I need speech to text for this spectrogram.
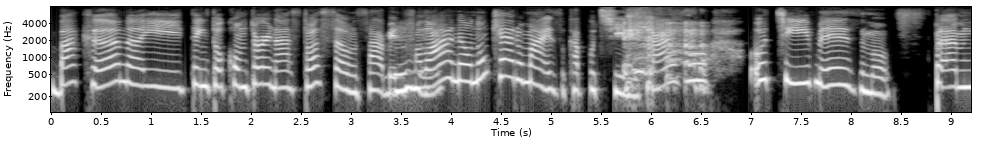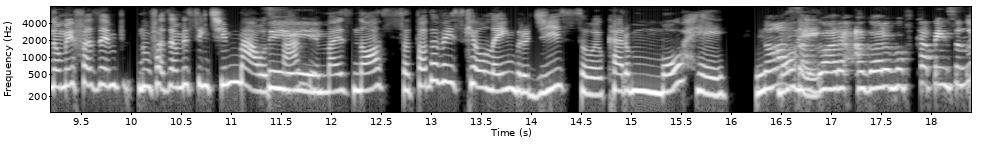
bacana e tentou contornar a situação, sabe? Ele uhum. falou: ah, não, não quero mais o cappuccino, quero o tea mesmo. Pra não me fazer, não fazer eu me sentir mal, Sim. sabe? Mas, nossa, toda vez que eu lembro disso, eu quero morrer. Nossa, agora, agora eu vou ficar pensando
